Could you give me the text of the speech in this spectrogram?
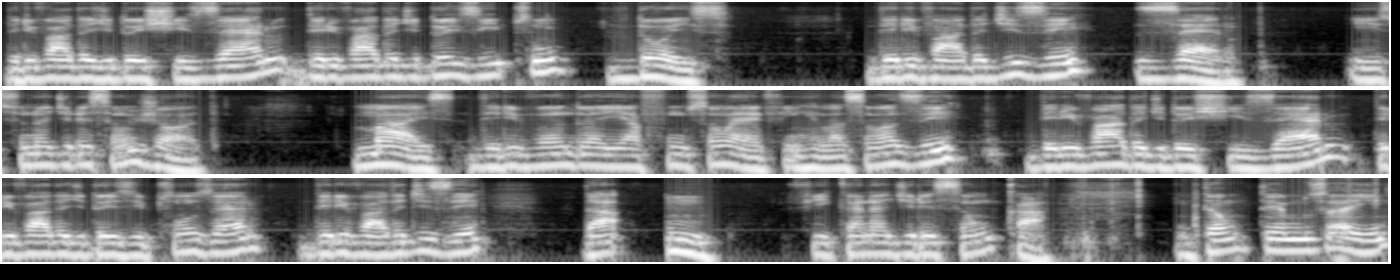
Derivada de 2x, 0. Derivada de 2y, 2. Derivada de z, 0. Isso na direção j. Mais, derivando aí a função f em relação a z, derivada de 2x, 0. Derivada de 2y, 0. Derivada de z, dá 1, fica na direção k. Então, temos aí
